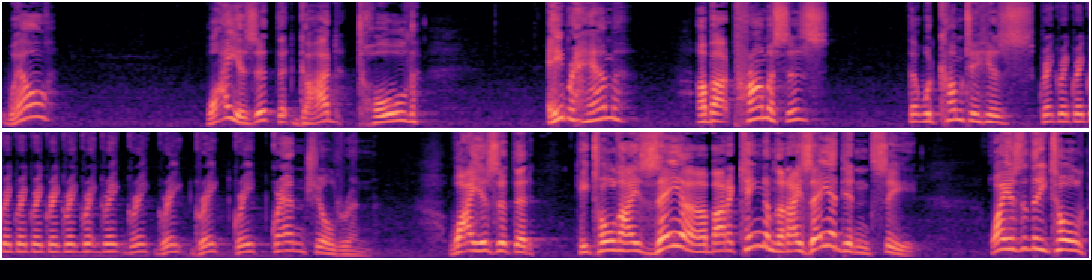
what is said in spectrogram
Well, why is it that God told Abraham about promises that would come to his great, great, great, great, great, great, great, great, great, great, great, great, great, great grandchildren? Why is it that he told Isaiah about a kingdom that Isaiah didn't see? Why is it that he told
